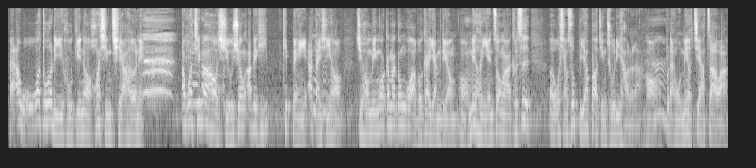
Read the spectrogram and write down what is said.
哎啊我我多离附近哦发生车祸呢，啊我今嘛吼受伤，啊要去。去病院啊，但是吼，一方面我感觉讲我也无太严重哦，没有很严重啊。可是呃，我想说不要报警处理好了啦，哦，不然我没有驾照啊，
